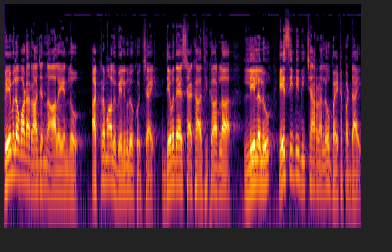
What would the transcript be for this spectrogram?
వేములవాడ రాజన్న ఆలయంలో అక్రమాలు వెలుగులోకి వచ్చాయి. దేవాదాయ శాఖ అధికారుల లీలలు ఏసీబీ విచారణలో బయటపడ్డాయి.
